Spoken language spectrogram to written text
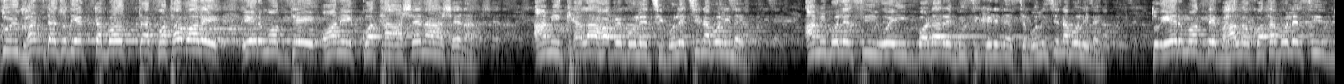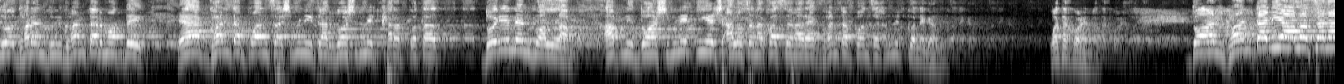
দুই ঘণ্টা যদি একটা বক্তা কথা বলে, এর মধ্যে অনেক কথা আসে না আসে না। আমি খেলা হবে বলেছি বলেছি না বলি নাই? আমি বলেছি, ওই বর্ডারে বিসি কেড়ে নিচ্ছে বলেছি না, বলি নাই। তো এর মধ্যে ভালো কথা বলেছি ধরেন দুই ঘণ্টার মধ্যে এক ঘণ্টা পঞ্চাশ মিনিট আর দশ মিনিট খারাপ কথা ধরে নেন বললাম। আপনি দশ মিনিট নিয়ে এসে আলোচনা করছেন আর এক ঘণ্টা পঞ্চাশ মিনিট কনে গেল। কথা কয় না। দশ ঘণ্টা নিয়ে আলোচনা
